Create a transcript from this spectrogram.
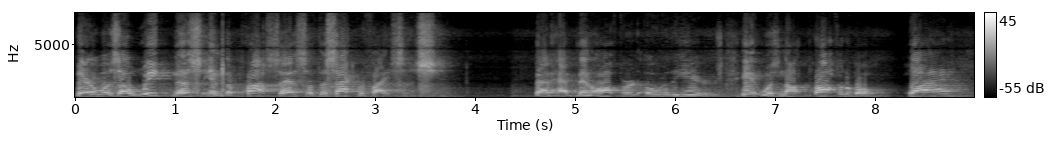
There was a weakness in the process of the sacrifices that had been offered over the years. It was not profitable. Why?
